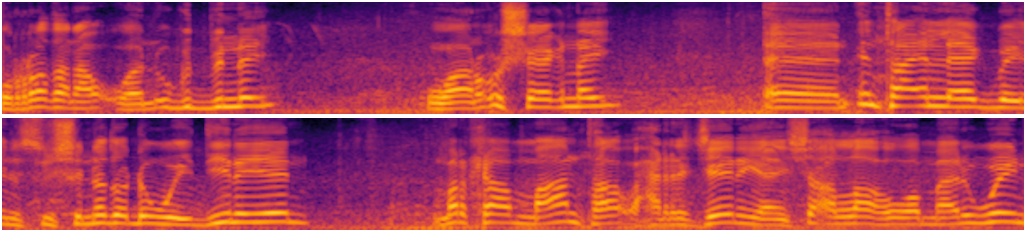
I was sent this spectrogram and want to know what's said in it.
ururadana waannu u gudbinnay waannu u sheegnay. Intaa in la eg bay instituushinadoo dhan weyddiinayeen marka maanta waxaan rajaynayaa insha allaahu waa maalin weyn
